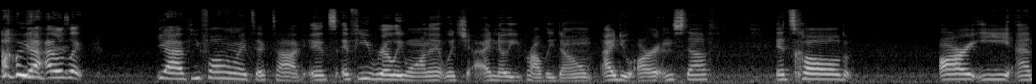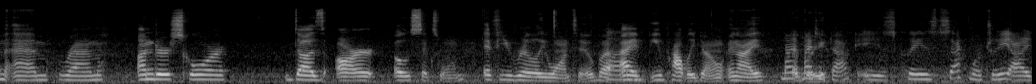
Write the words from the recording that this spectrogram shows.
Oh yeah, I was like, yeah. If you follow my TikTok, it's if you really want it, which I know you probably don't. I do art and stuff. It's called R E M M Rem underscore does art 061 if you really want to but i Um, you probably don't and i My, my agree. TikTok is crazed sackmochi. I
